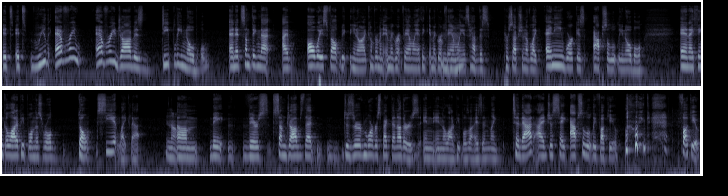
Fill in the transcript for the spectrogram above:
it's it's really every every job is deeply noble and it's something that i've always felt you know i come from an immigrant family i think immigrant families have this perception of like any work is absolutely noble and i think a lot of people in this world don't see it like that no. um they there's some jobs that deserve more respect than others in in a lot of people's eyes. And like to that i just say absolutely fuck you. Like fuck you.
